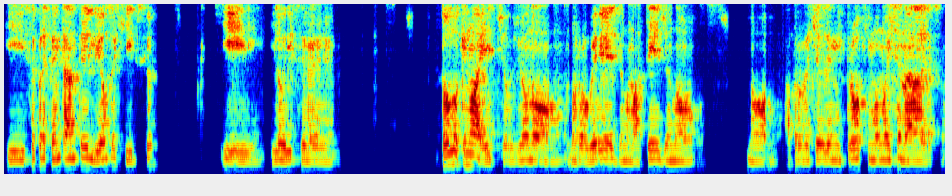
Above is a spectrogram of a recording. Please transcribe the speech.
y se presenta ante el dios egipcio y, y lo dice, todo lo que no ha hecho, yo no, no robé, yo no maté, yo no, no aproveché de mi prójimo, no hice nada de eso.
